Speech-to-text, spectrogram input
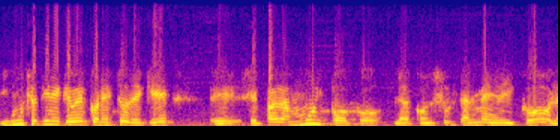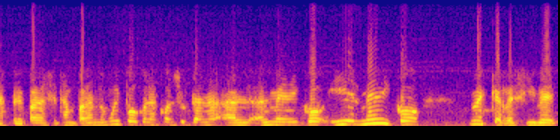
Y mucho tiene que ver con esto de que eh, se paga muy poco la consulta al médico, las prepagas se están pagando muy poco las consultas al- al médico y el médico no es que recibe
